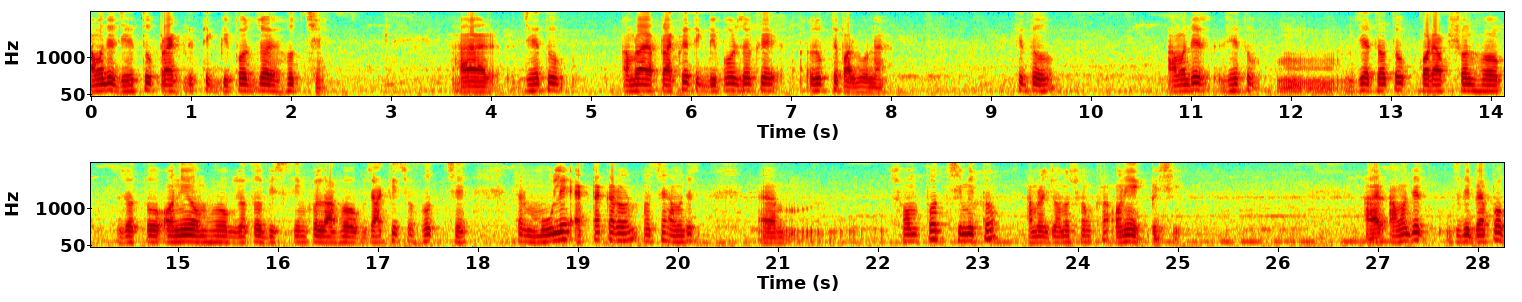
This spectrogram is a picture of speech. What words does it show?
আমাদের যেহেতু প্রাকৃতিক বিপর্যয় হচ্ছে, আর যেহেতু আমরা প্রাকৃতিক বিপর্যয়কে রুখতে পারব না, কিন্তু আমাদের যেহেতু যে যত করাপশন হোক, যত অনিয়ম হোক, যত বিশৃঙ্খলা হোক, যা কিছু হচ্ছে, তার মূলে একটা কারণ হচ্ছে আমাদের সম্পদ সীমিত, আমরা জনসংখ্যা অনেক বেশি। আর আমাদের যদি ব্যাপক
